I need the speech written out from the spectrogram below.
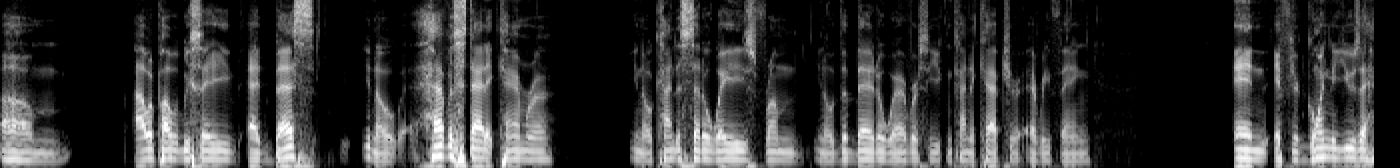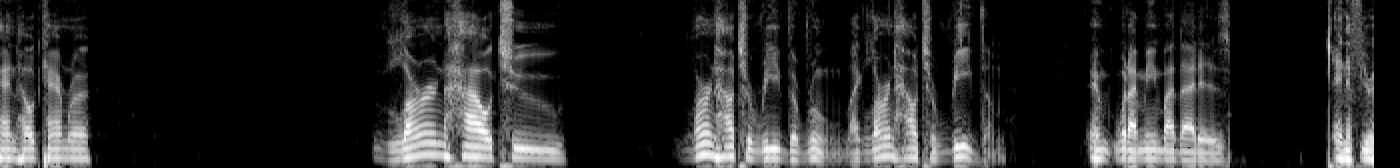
um, I would probably say at best, you know, have a static camera, you know, kind of set away from, you know, the bed or wherever so you can kind of capture everything. And if you're going to use a handheld camera, learn how to learn how to read the room, like learn how to read them. And what I mean by that is, and if you're,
